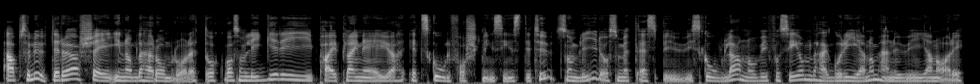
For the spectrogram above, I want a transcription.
absolut, det rör sig inom det här området. Och vad som ligger i pipeline är ju ett skolforskningsinstitut som blir då som ett SBU i skolan. Och vi får se om det här går igenom här nu i januari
